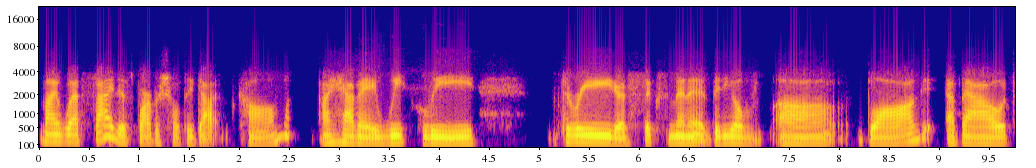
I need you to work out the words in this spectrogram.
My website is barbraschulte.com. I have a weekly three to six minute video uh, blog about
